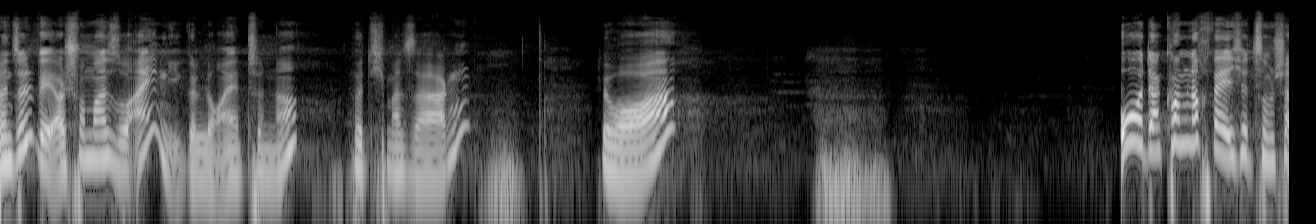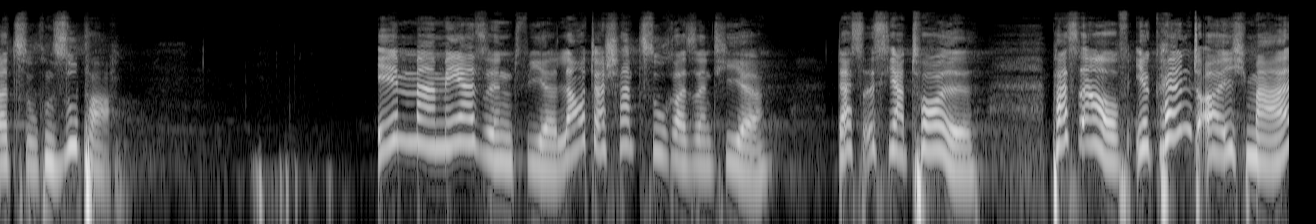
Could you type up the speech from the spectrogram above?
Dann sind wir ja schon mal so einige Leute, ne? Würde ich mal sagen. Ja. Oh, da kommen noch welche zum Schatzsuchen. Super. Immer mehr sind wir. Lauter Schatzsucher sind hier. Das ist ja toll. Pass auf, ihr könnt euch mal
